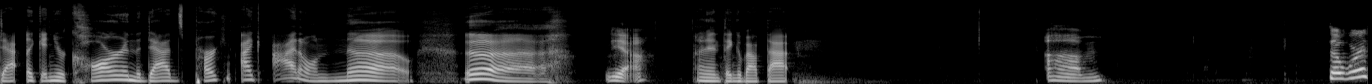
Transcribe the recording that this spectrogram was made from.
dad like in your car in the dad's parking like i don't know Ugh. yeah. i didn't think about that Um. So we're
